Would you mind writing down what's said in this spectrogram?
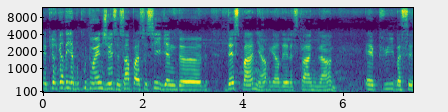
Et puis regardez, il y a beaucoup d'ONG, c'est sympa. Ceux-ci, ils viennent de d'Espagne. Hein, regardez l'Espagne, l'Inde. Et puis, bah, c'est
